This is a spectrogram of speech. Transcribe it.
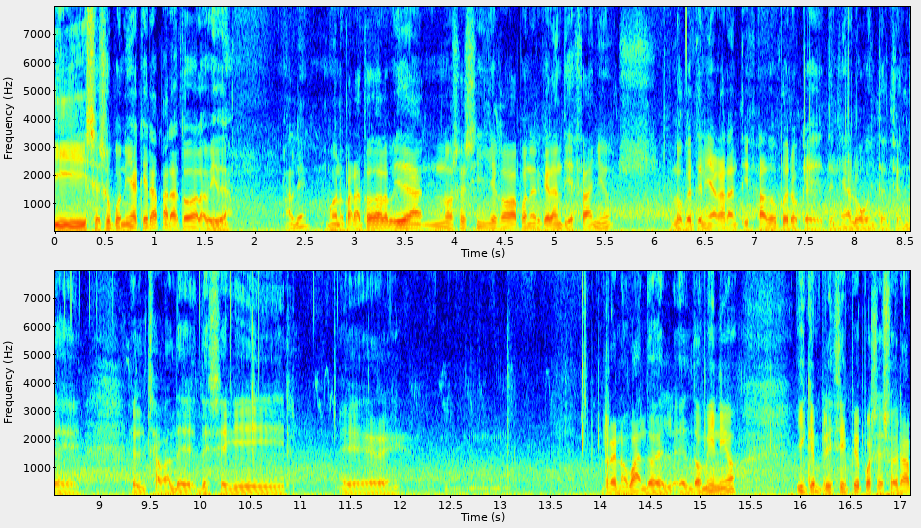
y se suponía que era para toda la vida, ¿vale? Bueno, para toda la vida, no sé si llegaba a poner que eran 10 años, lo que tenía garantizado, pero que tenía luego intención de el chaval de, seguir eh, renovando el, dominio y que en principio pues eso era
